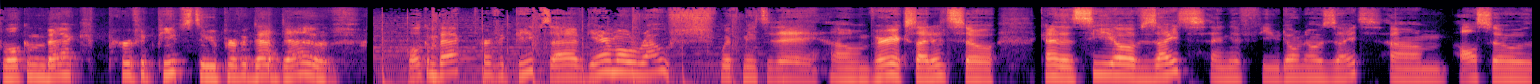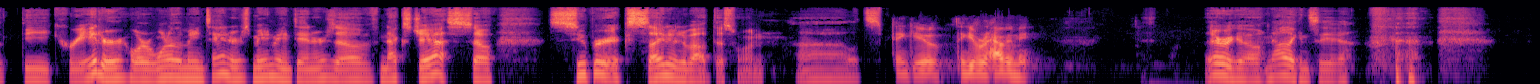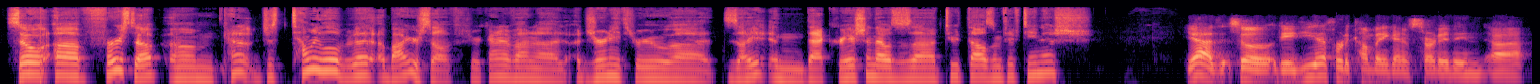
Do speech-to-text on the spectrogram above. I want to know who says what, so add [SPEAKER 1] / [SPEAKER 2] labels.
[SPEAKER 1] Perfect. Welcome back, Perfect Peeps, to Perfect Dad Dev. Welcome back, Perfect Peeps. I have Guillermo Rauch with me today. I'm very excited. So, kind of the CEO of Zeit. And if you don't know Zeit, um, also the creator or one of the maintainers, main maintainers of Next.js. So, super excited about this one. Uh, let's.
[SPEAKER 2] Thank you. Thank you for having me.
[SPEAKER 1] There we go. Now I can see you. so, uh, first up, um, kind of just tell me a little bit about yourself. You're kind of on a, a journey through uh, Zeit and that creation that was uh, 2015 ish.
[SPEAKER 2] Yeah. So the idea for the company kind of started in uh,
